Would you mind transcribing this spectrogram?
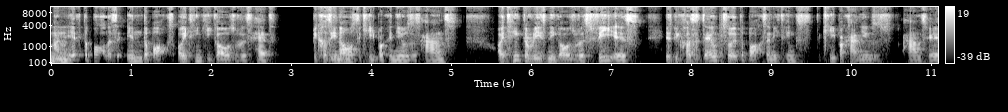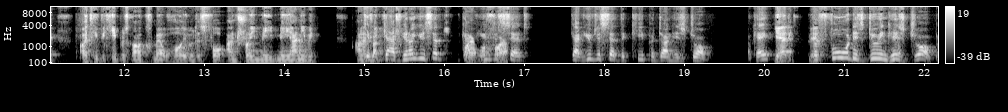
And Mm. if the ball is in the box, I think he goes with his head because he knows the keeper can use his hands. I think the reason he goes with his feet is is because it's outside the box and he thinks the keeper can't use his hands here. I think the keeper's going to come out high with his foot and try and meet me anyway. And Yeah, but Gav, you know, you said, Gav, you just said, Gav, you've just said the keeper done his job. Okay. yeah, The forward is doing his job.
